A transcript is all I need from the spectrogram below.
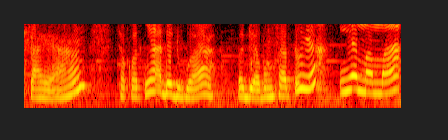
sayang. Coklatnya ada dua. Bagi abang satu ya. Iya mama.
